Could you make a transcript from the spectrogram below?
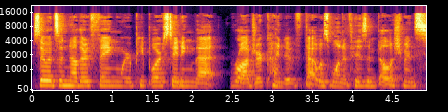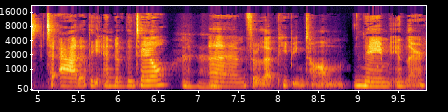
So it's another thing where people are stating that Roger kind of that was one of his embellishments to add at the end of the tale, and throw that peeping Tom name in there.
